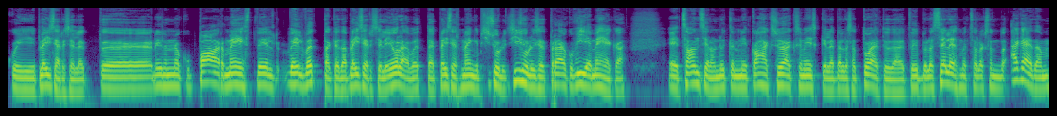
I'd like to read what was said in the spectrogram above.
kui Blazersil, et äh, neil on nagu paar meest veel, veel võtta, keda Blazersil ei ole võtta, et Blazers mängib sisul-, sisuliselt praegu viie mehega. et Sunsil on, ütleme nii, kaheksa-üheksa meest, kelle peale saab toetuda, et võib-olla selles mõttes oleks olnud ägedam,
